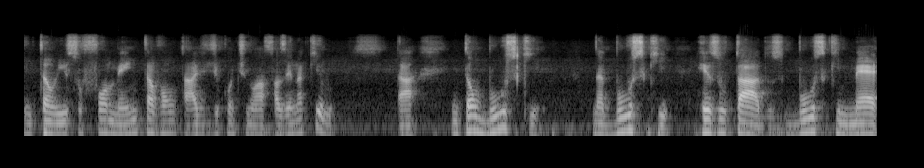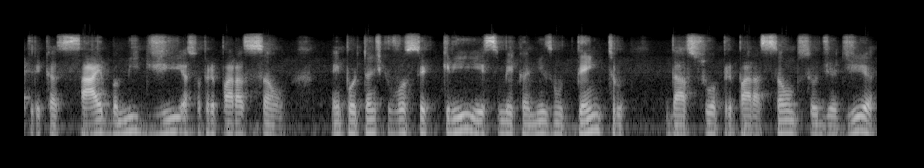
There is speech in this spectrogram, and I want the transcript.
Então isso fomenta a vontade de continuar fazendo aquilo. Tá? Então busque, né, busque resultados, busque métricas, saiba medir a sua preparação. É importante que você crie esse mecanismo dentro da sua preparação, do seu dia a dia,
